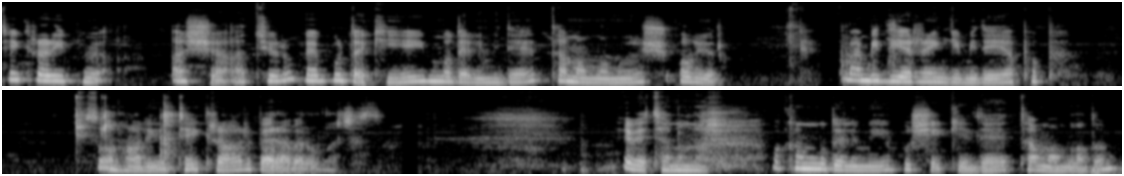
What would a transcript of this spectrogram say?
tekrar ipimi aşağı atıyorum ve buradaki modelimi de tamamlamış oluyorum. Hemen bir diğer rengimi de yapıp son haliyle tekrar beraber olacağız. Evet hanımlar. Bakın modelimi bu şekilde tamamladım.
